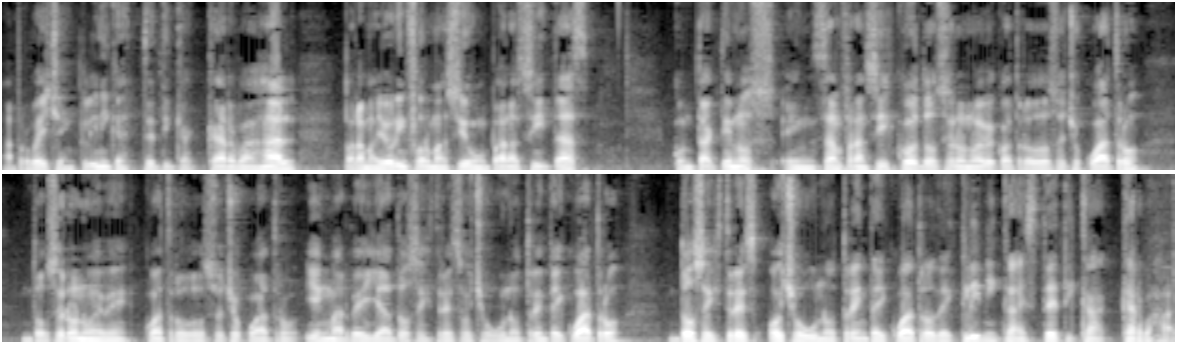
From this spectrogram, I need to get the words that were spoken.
Aprovecha en Clínica Estética Carvajal. Para mayor información o para citas, contáctenos en San Francisco 209-4284, 209-4284 y en Marbella 263-8134, 263-8134 de Clínica Estética Carvajal.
